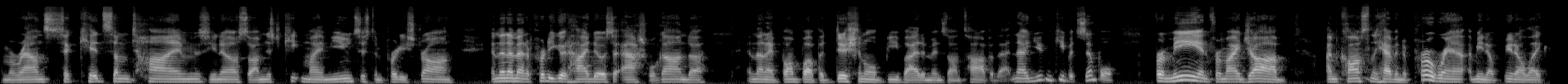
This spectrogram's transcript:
I'm around sick kids sometimes, you know, so I'm just keeping my immune system pretty strong. And then I'm at a pretty good high dose of ashwagandha. And then I bump up additional B vitamins on top of that. Now you can keep it simple. For me and for my job, I'm constantly having to program, I mean, you know, like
